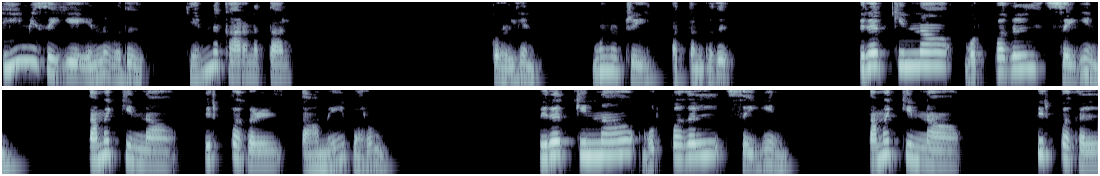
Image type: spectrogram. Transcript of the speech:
தீமை செய்ய எண்ணுவது என்ன காரணத்தால்? குரல் எண் முன்னூற்றி பத்தொன்பது. பிறர்க்கின்னா முற்பகல் செய்யின் தமக்கின்னா பிற்பகல் தாமே வரும். பிறர்க்கின்னா முற்பகல் செய்யின் தமக்கின்னா பிற்பகல்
